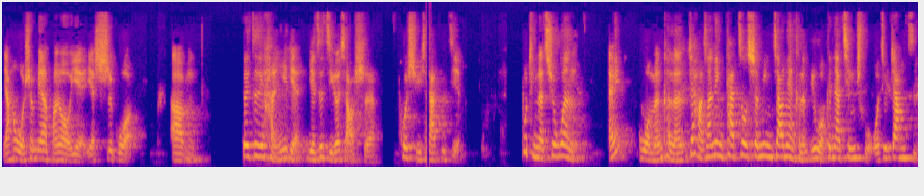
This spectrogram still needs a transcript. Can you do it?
然后我身边的朋友也也试过，嗯，对自己狠一点，也就几个小时，push 一下自己，不停的去问，哎，我们可能就好像令他做生命教练，可能比我更加清楚，我就这样子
